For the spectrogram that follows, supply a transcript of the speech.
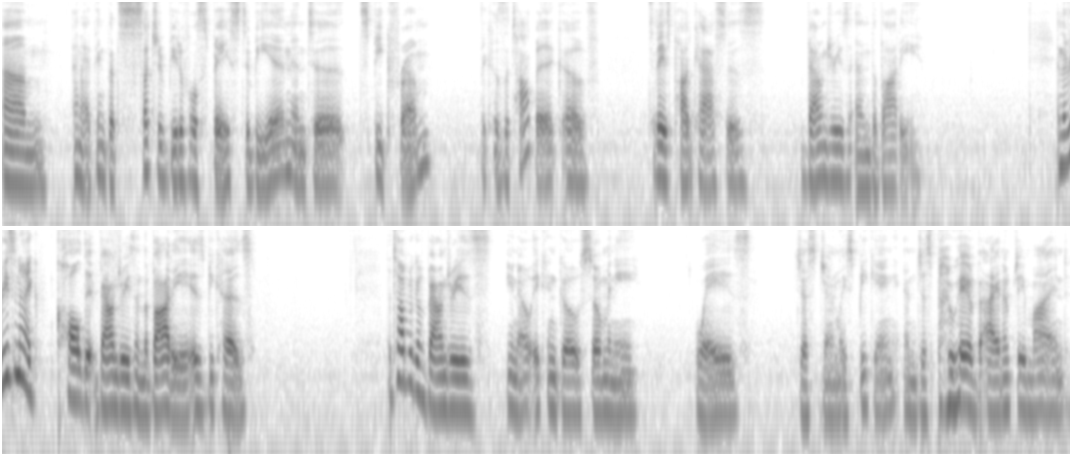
Um, and I think that's such a beautiful space to be in and to speak from, because the topic of today's podcast is boundaries and the body. And the reason I called it boundaries in the body is because the topic of boundaries, you know, it can go so many ways, just generally speaking, and just by way of the INFJ mind.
